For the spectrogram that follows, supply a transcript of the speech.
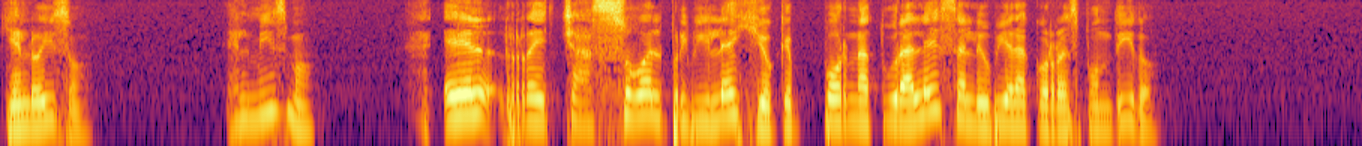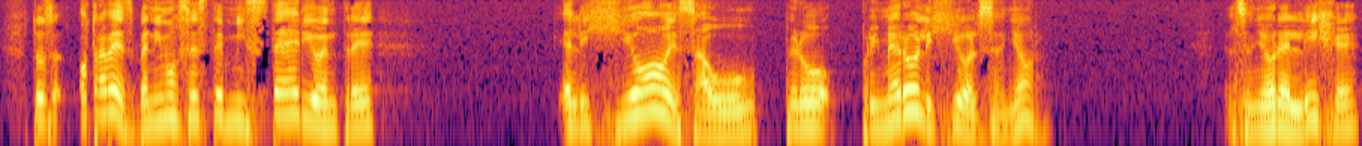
¿Quién lo hizo? Él mismo. Él rechazó el privilegio que por naturaleza le hubiera correspondido. Entonces, otra vez, venimos a este misterio entre eligió Esaú, pero primero eligió el Señor. El Señor elige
